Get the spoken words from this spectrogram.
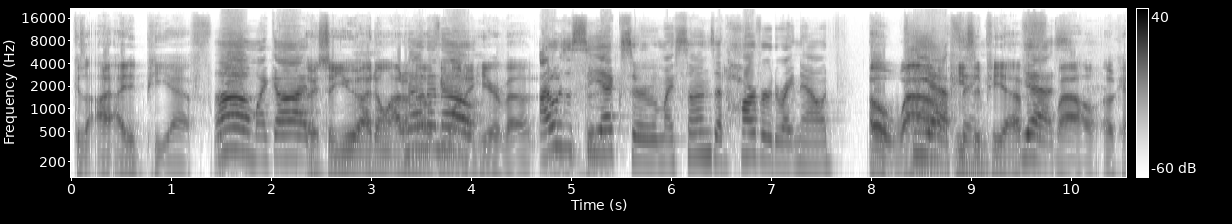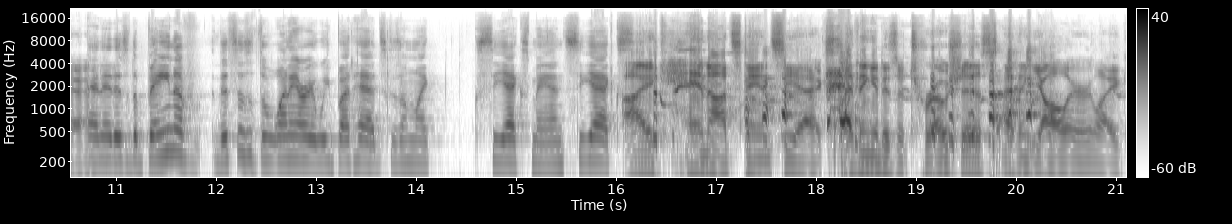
Because I, I did pf Oh my God! uh, so you i don't i don't No, know no, if you want to hear about I was a the- CXer, but my son's at Harvard right now, oh wow PF he's a pf Yes. wow okay and it is the bane of. This is the one area we butt heads because I'm like CX man, CX. I cannot stand CX. I think it is atrocious. I think y'all are like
